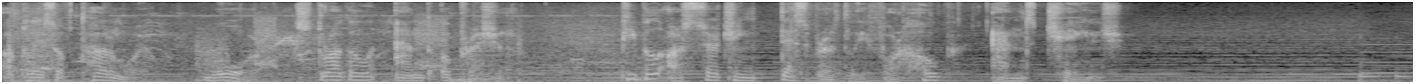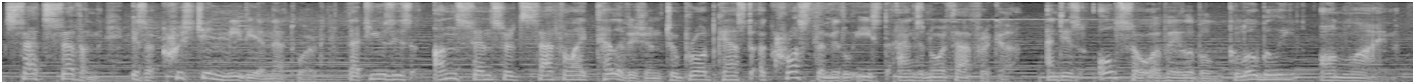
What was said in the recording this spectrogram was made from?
a place of turmoil, war, struggle and oppression. People are searching desperately for hope and change. Sat7 is a Christian media network that uses uncensored satellite television to broadcast across the Middle East and North Africa and is also available globally online.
